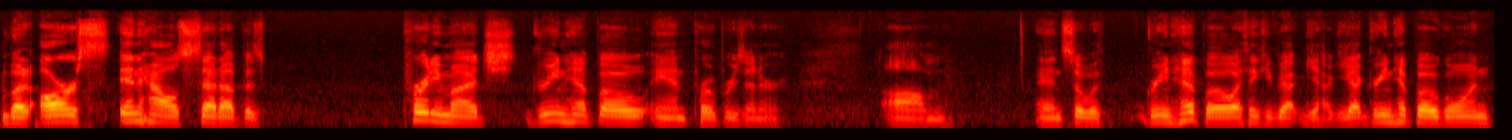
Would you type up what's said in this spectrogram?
but our in-house setup is pretty much Green Hippo and ProPresenter. Um, and so with Green Hippo, I think you've got yeah you got Green Hippo going,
